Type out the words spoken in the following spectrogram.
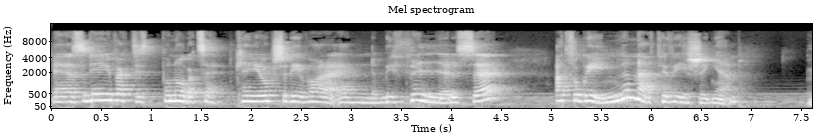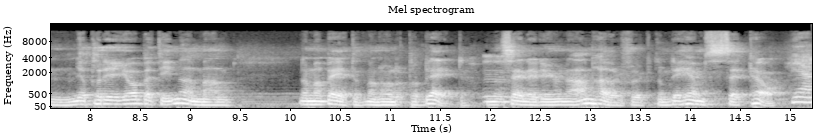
Eh, så det är ju faktiskt på något sätt kan ju också det vara en befrielse att få gå in i den där förvirringen. Mm, jag tror det är jobbigt innan man, när man vet att man håller på att bli det. Men sen är det ju en anhörigsjukdom, det är hemskt att se på. Ja.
